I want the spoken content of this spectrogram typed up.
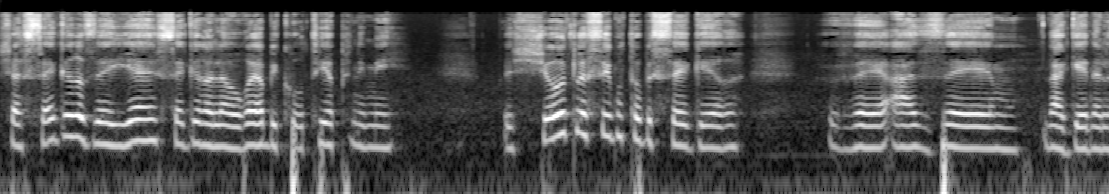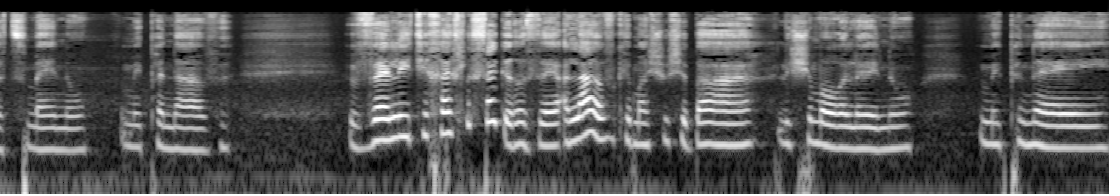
שהסגר הזה יהיה סגר על ההורה הביקורתי הפנימי. פשוט לשים אותו בסגר, ואז אה, להגן על עצמנו מפניו, ולהתייחס לסגר הזה עליו כמשהו שבא לשמור עלינו מפני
